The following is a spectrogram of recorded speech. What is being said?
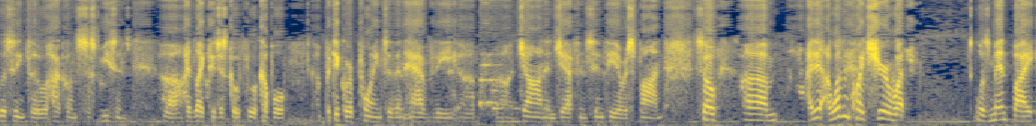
listening to Hakan's recent, uh, I'd like to just go through a couple particular points and then have the uh, uh, John and Jeff and Cynthia respond. So um, I, I wasn't quite sure what was meant by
